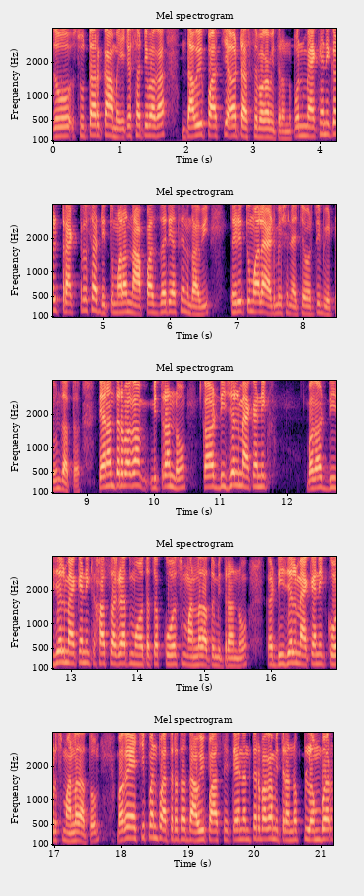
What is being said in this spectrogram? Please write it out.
जो सुतारकाम आहे याच्यासाठी बघा दहावी पाचची अट असते बघा मित्रांनो. पण मेकॅनिकल ट्रॅक्टरसाठी तुम्हाला नापास जरी असेल ना दहावी तरी तुम्हाला ॲडमिशन याच्यावरती भेटून जातं. त्यानंतर बघा मित्रांनो का डिझेल मेकॅनिक बघा डिझेल मेकॅनिक हा सगळ्यात महत्त्वाचा कोर्स मानला जातो मित्रांनो. का डिझेल मेकॅनिक कोर्स मानला जातो. बघा याची पण पात्रता दहावी पास आहे. त्यानंतर बघा मित्रांनो प्लंबर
